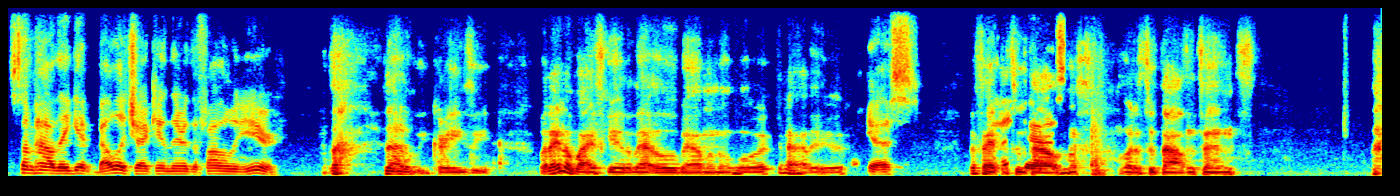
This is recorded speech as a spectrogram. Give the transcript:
somehow they get Belichick in there the following year? That'll be crazy. But ain't nobody scared of that old Bama no more. Get out of here. Yes. This ain't the I two guess. or the two thousand tens.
